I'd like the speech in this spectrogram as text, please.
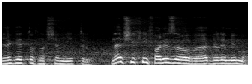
jak je to v našem nitru. Ne všichni farizeové byli mimo.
